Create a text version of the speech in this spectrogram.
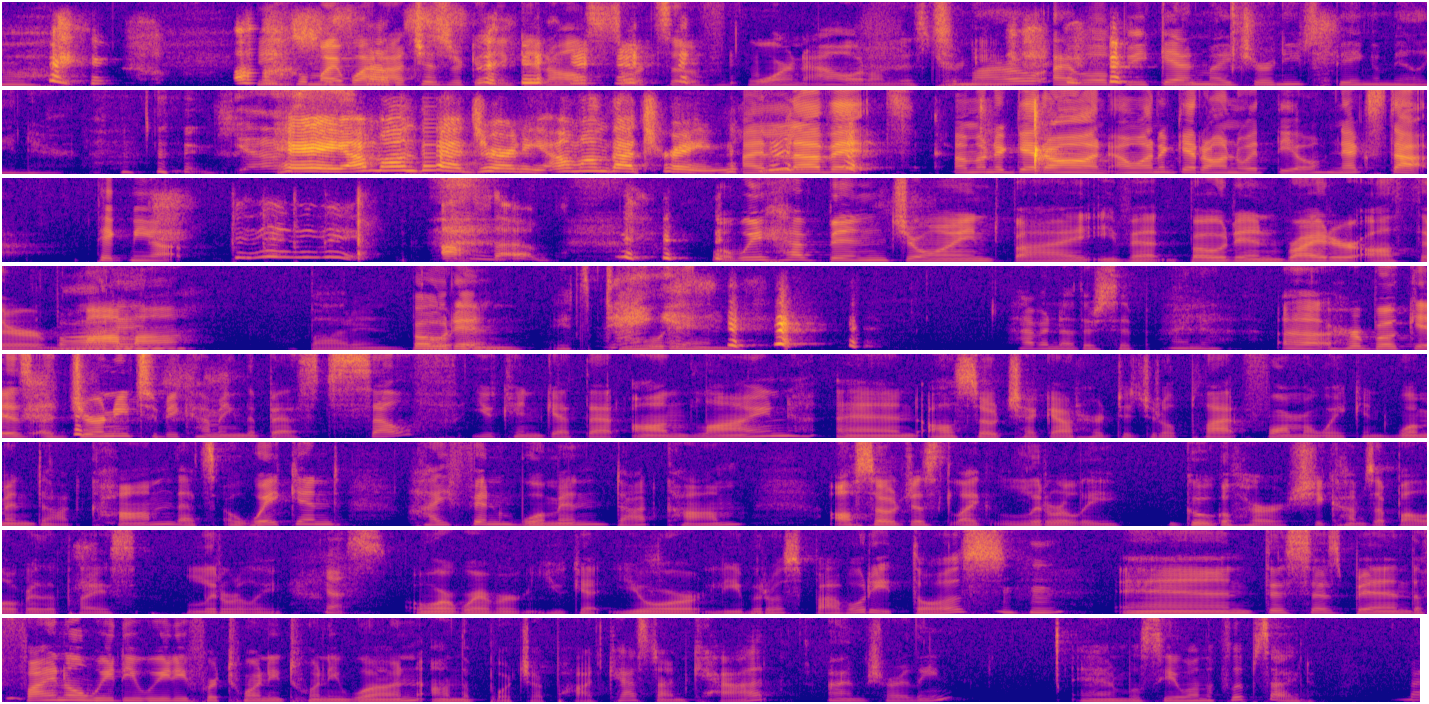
oh, oh, Hijo, my she huaraches are going to get all sorts of worn out on this journey. Tomorrow, I will begin my journey to being a millionaire. yes. hey i'm on that journey i'm on that train I love it. I'm gonna get on. I want to get on with you. Next stop, pick me up. awesome well, we have been joined by Yvette Bowden, writer, author, Bowden. mama. Bowden. Bowden. It's Dang Bowden. Have another sip. I know. Uh, her book is A Journey to Becoming the Best Self. You can get that online and also check out her digital platform, awakenedwoman.com. That's awakened-woman.com. Also, just like literally Google her. She comes up all over the place, literally, Yes. or wherever you get your libros favoritos. Mm-hmm. And this has been the final Weedy Weedy for 2021 on the Pocha podcast. I'm Kat, I'm Charlene. and we'll see you on the flip side. Bye.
